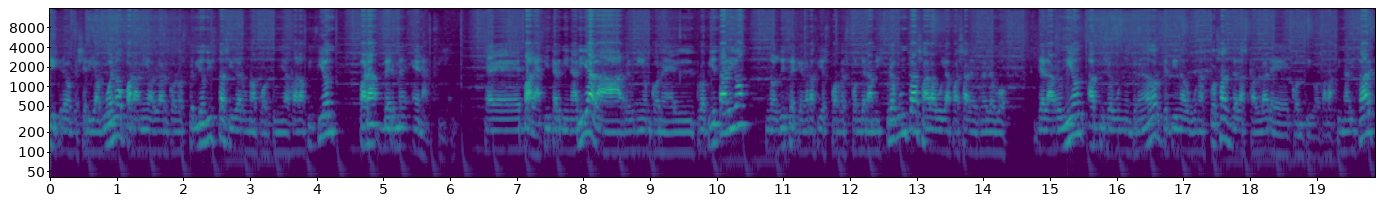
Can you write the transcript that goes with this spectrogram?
sí creo que sería bueno para mí hablar con los periodistas y dar una oportunidad a la afición para verme en acción. Eh, vale, aquí terminaría la reunión con el propietario. Nos dice que gracias por responder a mis preguntas. Ahora voy a pasar el relevo de la reunión a tu segundo entrenador que tiene algunas cosas de las que hablaré contigo. Para finalizar,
